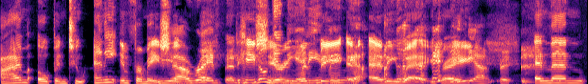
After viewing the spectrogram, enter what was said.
I'm open to any information Yeah, right. that he's He'll give sharing me with anything, me in any way, right? yeah, right. And then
